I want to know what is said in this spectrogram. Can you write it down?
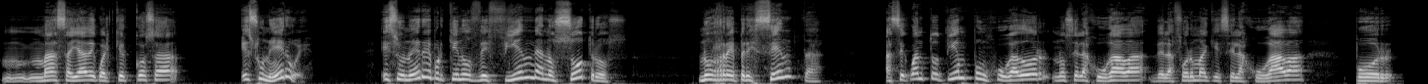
más allá de cualquier cosa, es un héroe. Es un héroe porque nos defiende a nosotros nos representa. ¿Hace cuánto tiempo un jugador no se la jugaba de la forma que se la jugaba por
